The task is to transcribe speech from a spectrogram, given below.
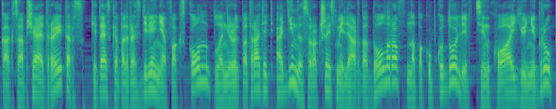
Как сообщает Reuters, китайское подразделение Foxconn планирует потратить 1,46 миллиарда долларов на покупку доли в Tsinghua Unigroup.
